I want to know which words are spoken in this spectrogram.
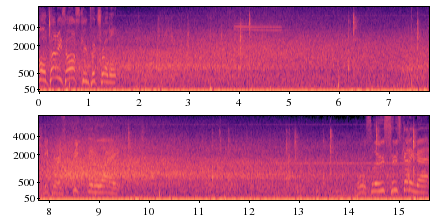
Oh, that is asking for trouble. Keeper is beaten it away. Ball's loose, who's getting there?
